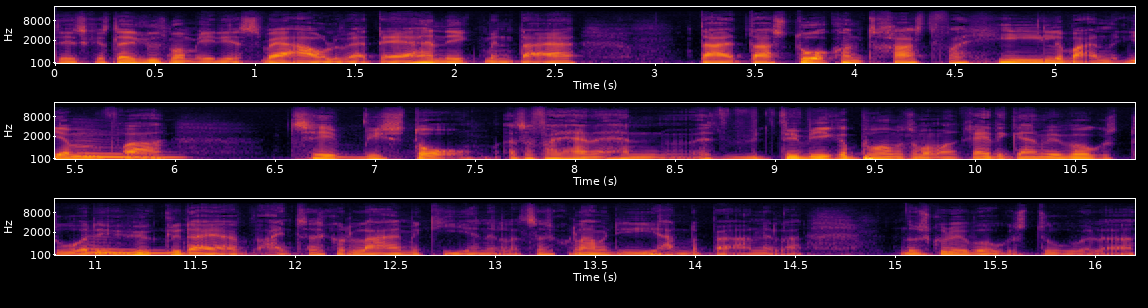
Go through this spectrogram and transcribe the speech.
det skal slet ikke lyde som om Eddie er svær at aflevere. Det er han ikke, men der er, der, der er stor kontrast fra hele vejen hjemmefra, mm til vi står, altså for han, han vi virker på ham, som om han rigtig gerne vil vuggestue, og det er mm. hyggeligt, og jeg, ej, så skal du lege med Kian, eller så skal du lege med de andre børn, eller nu skal du i vuggestue, eller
